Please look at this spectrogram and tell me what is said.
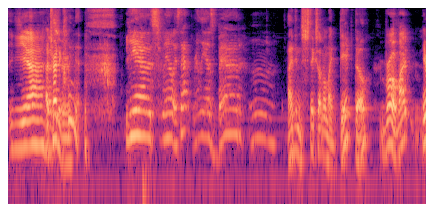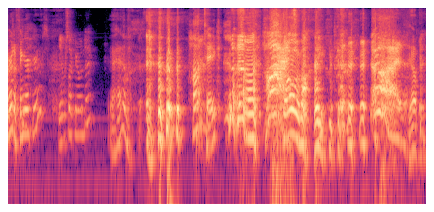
Yeah. I tried to clean it. Yeah, that's well. Is that really as bad? Mm. I didn't stick something on my dick, though. Bro, my. You ever had a finger up your ass? You ever suck your own dick? I have. Hot take. Hot. oh my. God. Yep.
